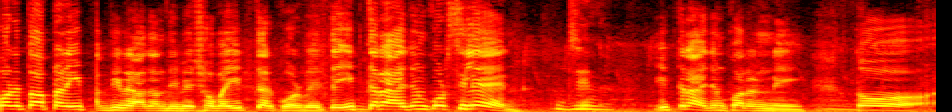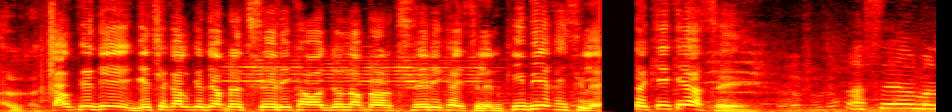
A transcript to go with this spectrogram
পরে তো আপনার ইফতার দিবে আজান দিবে সবাই ইফতার করবে। তো ইফতার আয়োজন করছিলেন? জি না। ইফতার আয়োজন করেননি। তো কালকে যে গেছে কালকে যে আপনার সেরি খাওয়ার জন্য আপনার সেরি খাইছিলেন। কি দিয়ে খাইছিলেন? কে কে আছে? আছে আমার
